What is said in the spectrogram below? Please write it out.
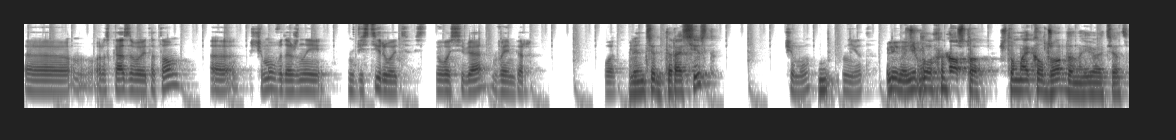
э, рассказывает о том, э, почему вы должны инвестировать всего себя в Ember. Вот. Валентин, ты расист? Почему? Нет. Блин, ну неплохо. сказал, что, что Майкл Джордан ее отец.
